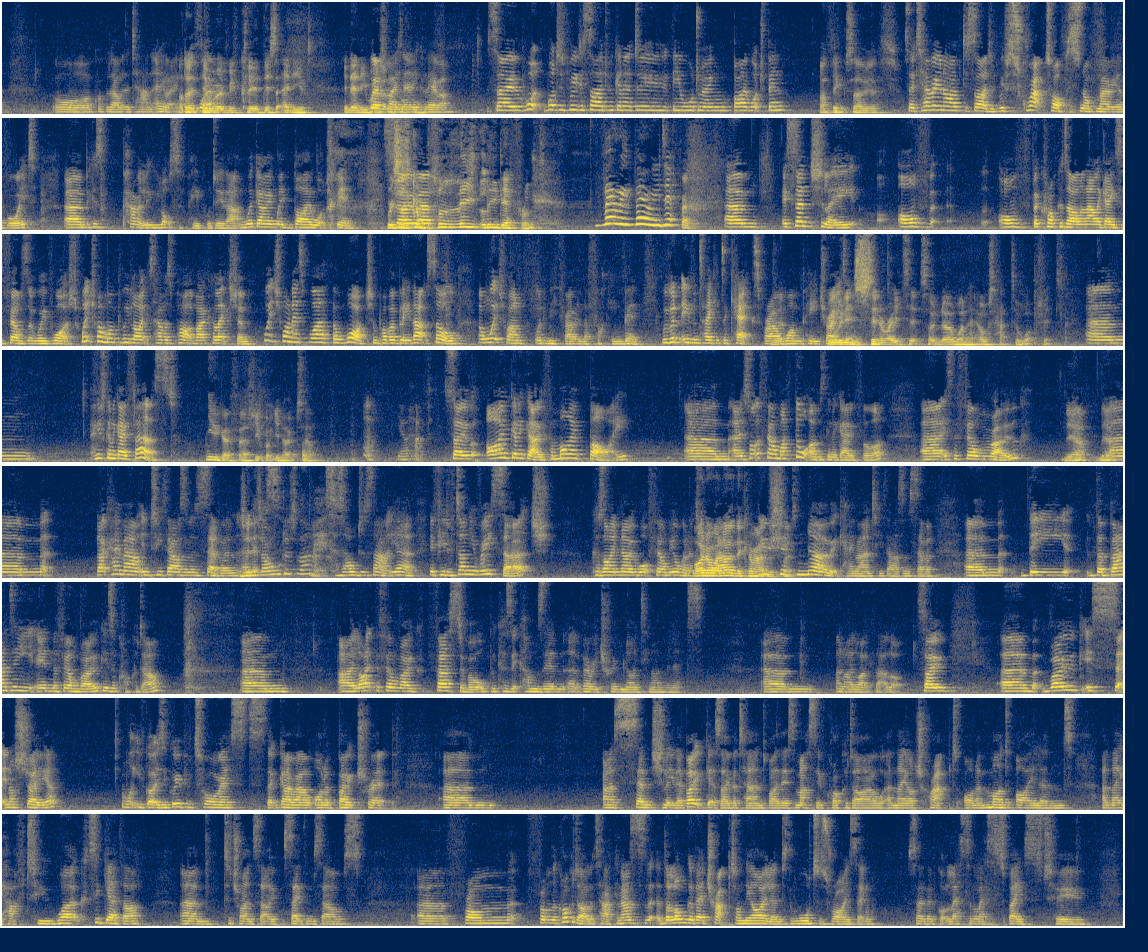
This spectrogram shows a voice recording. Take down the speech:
Or crocodile with a tan. Anyway. I don't think whatever. we've cleared this any in any way. shape, made or any form. clearer. So what what did we decide we're going to do the ordering by watch bin? I think so. Yes. So Terry and I have decided we've scrapped off Snog Marry Avoid um, because apparently lots of people do that, and we're going with buy watch bin. Which so, is uh, completely different. very very different. Um, essentially, of of the crocodile and alligator films that we've watched, which one would we like to have as part of our collection? Which one is worth a watch, and probably that's all? And which one would we throw in the fucking bin? We wouldn't even take it to CeX for our Yeah. 1p trade. We would incinerate it so no one else had to watch it. Um, who's going to go first? You go first. You've got your notes out. Yeah, I have. So I'm going to go for my buy, um, and it's not the film I thought I was going to go for. Uh, it's the film Rogue. Yeah, yeah. Um, that came out in 2007. Is and it as it's- old as that? It's as old as that, yeah. If you'd have done your research, because I know what film you're going to Oh talk no, I about, know they come out. you should same- know it came out in 2007. Um, the the baddie in the film Rogue is a crocodile. Um, I like the film Rogue first of all because it comes in at a very trim 99 minutes, um, and I like that a lot. So, um, Rogue is set in Australia. What you've got is a group of tourists that go out on a boat trip. Um, and essentially, their boat gets overturned by this massive crocodile, and they are trapped on a mud island, and they have to work together um, to try and save, save themselves uh, from from the crocodile attack. And as the, the longer they're trapped on the island, the water's rising, so they've got less and less space to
